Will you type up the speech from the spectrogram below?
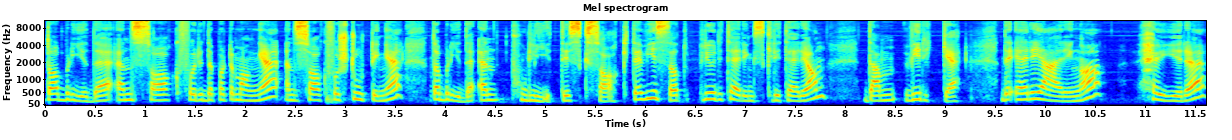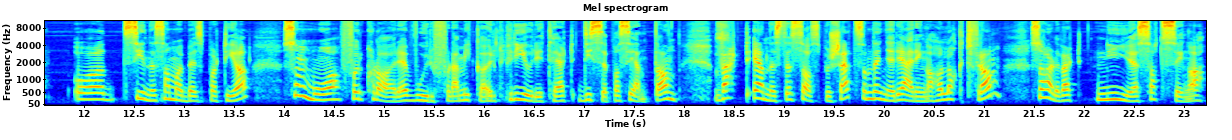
Da blir det en sak for departementet, en sak for Stortinget. Da blir det en politisk sak. Det viser at prioriteringskriteriene, de virker. Det er regjeringa, Høyre, og sine samarbeidspartier som må forklare hvorfor de ikke har prioritert disse pasientene. Hvert eneste statsbudsjett som denne regjeringa har lagt fram, så har det vært nye satsinger.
